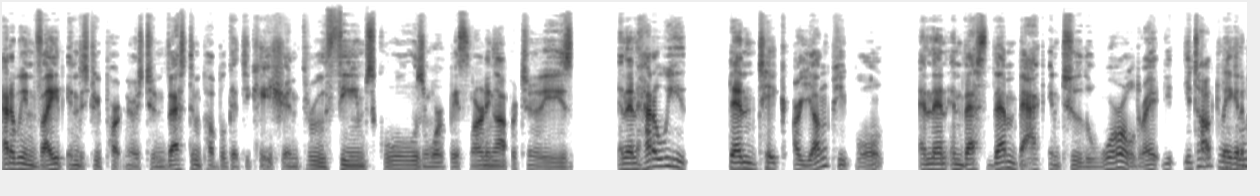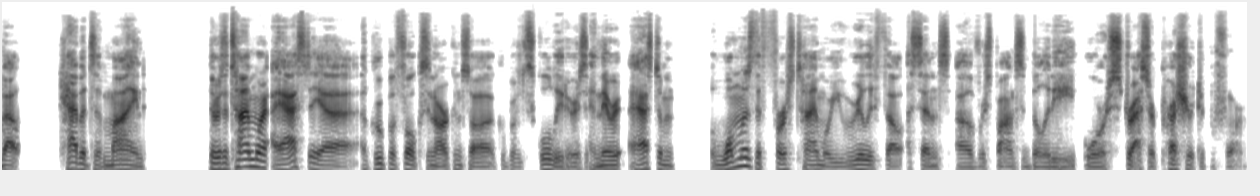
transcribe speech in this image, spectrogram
how do we invite industry partners to invest in public education through themed schools and work based learning opportunities? And then how do we then take our young people and then invest them back into the world, right? You, you talked, Meghan, mm-hmm. about habits of mind there was a time where I asked a, uh, a group of folks in Arkansas, a group of school leaders, and they were, I asked them, when was the first time where you really felt a sense of responsibility or stress or pressure to perform?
